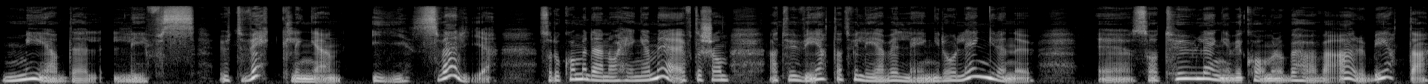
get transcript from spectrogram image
medellivsutvecklingen i Sverige. Så då kommer den att hänga med eftersom att vi vet att vi lever längre och längre nu. Eh, så att hur länge vi kommer att behöva arbeta?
